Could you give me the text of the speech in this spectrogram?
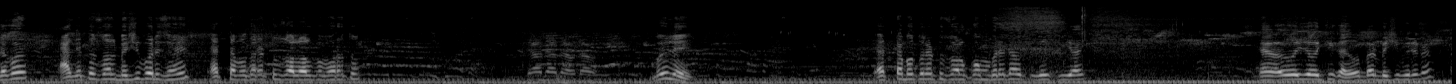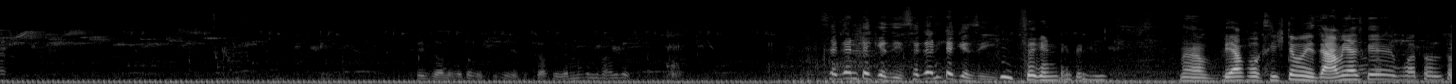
দেখো, আগে তো জল বেশি পড়েছে হ্যাঁ? একটা বোতল, একটু জল অল্প ভরো তো। বুঝলে? একটা বোতল, একটু জল কম ভরে দাও, তো দেখি কি হয়। হ্যাঁ ওই যে, ওই ঠিক আছে ওবার বেশি ভরে না? জল বোতল বেশি ভরে দিচ্ছে অক্সিজেন না সেকেন্ডে কেজি। সেকেন্ডে কেজি। না ব্যাপক সিস্টেম হয়েছে। আমি আজকে বোতল তো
